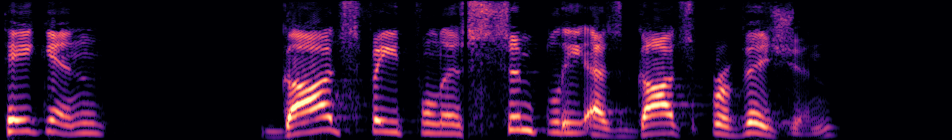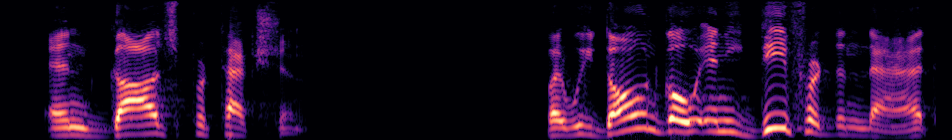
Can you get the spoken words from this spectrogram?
taken God's faithfulness simply as God's provision and God's protection. But we don't go any deeper than that.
